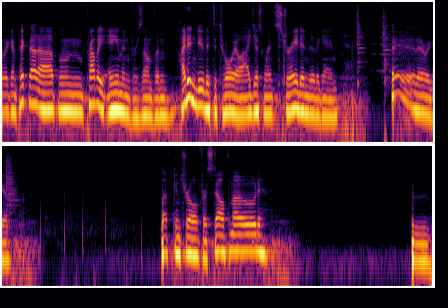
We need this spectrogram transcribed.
so we can pick that up. I'm probably aiming for something. I didn't do the tutorial. I just went straight into the game. Hey, there we go. Left control for stealth mode. Ooh,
